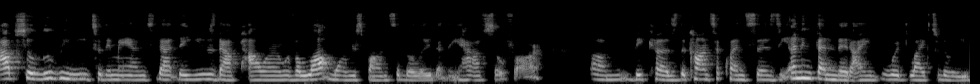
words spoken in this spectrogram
absolutely need to demand that they use that power with a lot more responsibility than they have so far. Um, because the consequences, the unintended, I would like to believe,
